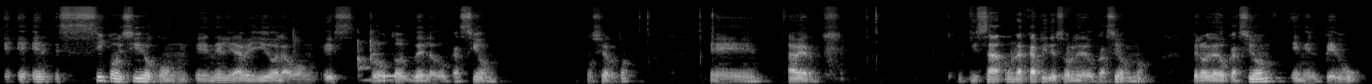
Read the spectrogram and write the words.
e, e, e, sí coincido con Nelia Bellido Labón, es producto de la educación, ¿no es cierto? Eh, a ver, quizá una cápita sobre la educación, ¿no? Pero la educación en el Perú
